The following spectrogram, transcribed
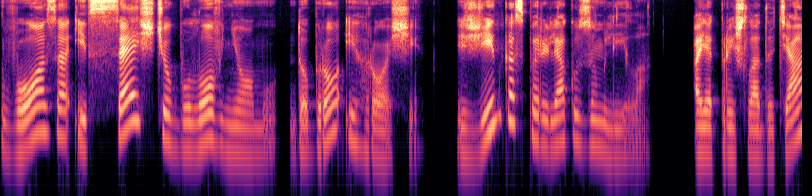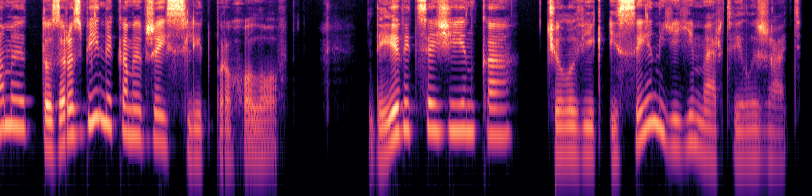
воза і все, що було в ньому, добро і гроші. Жінка з переляку зомліла, а як прийшла до тями, то за розбійниками вже й слід прохолов. Дивиться жінка, чоловік і син її мертві лежать.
